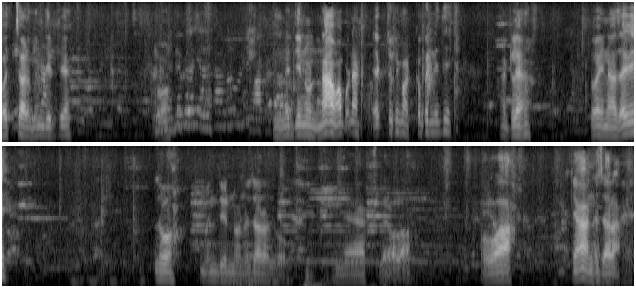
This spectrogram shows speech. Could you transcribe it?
વચ્ચાળ મંદિર છે. નદીનું નામ આપણે એકચ્યુઅલીમાં ખબર નથી. એટલે તો એ ના જાવી. જો, મંદિરનો નજારો જુઓ. નેક્સ્ટ લેવલ વાહ, ક્યાં નજારા હે?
